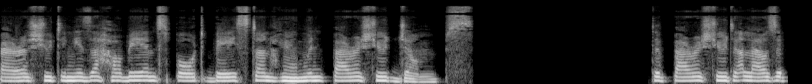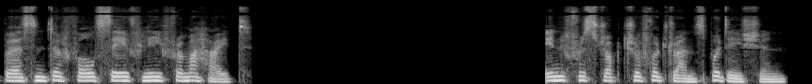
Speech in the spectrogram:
Parachuting is a hobby and sport based on human parachute jumps. The parachute allows a person to fall safely from a height. Infrastructure for transportation.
